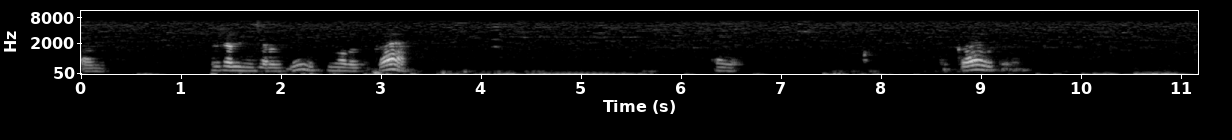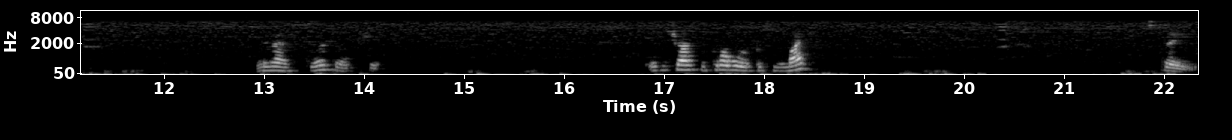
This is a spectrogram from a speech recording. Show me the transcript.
Эм, жаль, нельзя раздвинуть. Немного такая. Эм, такая вот она. Не знаю, что это вообще. Я сейчас попробую поснимать с этой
